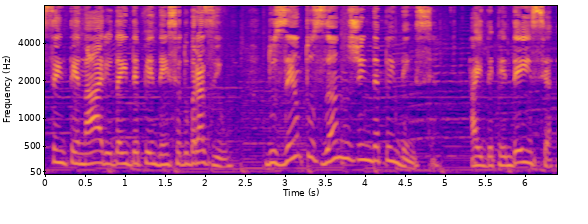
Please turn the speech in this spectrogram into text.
centenário da independência do Brasil, 200 anos de independência. A independência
